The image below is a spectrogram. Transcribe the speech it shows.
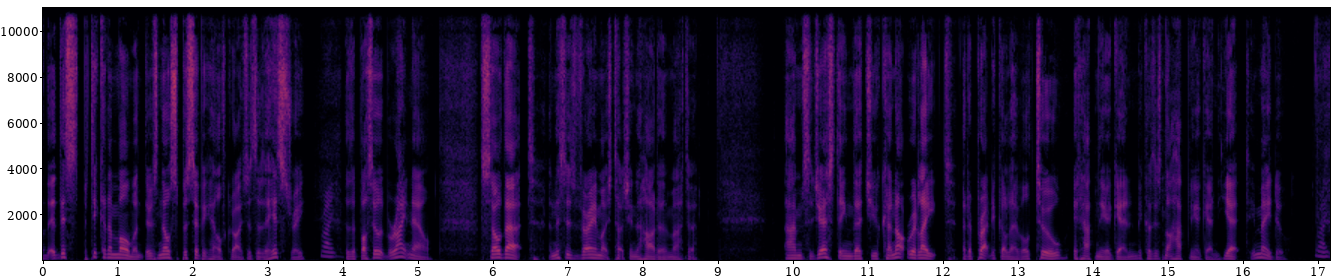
now, at this particular moment, there's no specific health crisis. There's a history, Right. there's a possibility, but right now, so that, and this is very much touching the heart of the matter, I'm suggesting that you cannot relate at a practical level to it happening again because it's not happening again yet. It may do. Right.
